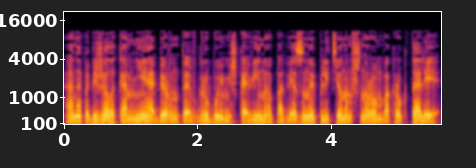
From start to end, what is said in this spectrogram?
Она побежала ко мне, обернутая в грубую мешковину, подвязанную плетеным шнуром вокруг талии,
